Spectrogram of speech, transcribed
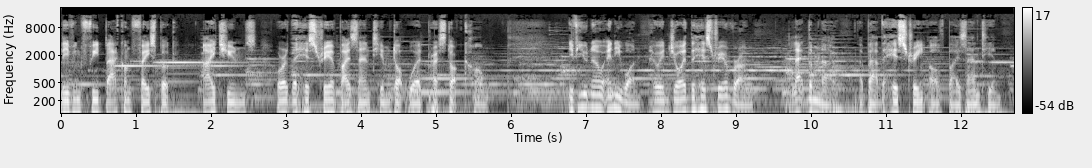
leaving feedback on Facebook, iTunes, or at thehistoryofbyzantium.wordpress.com. If you know anyone who enjoyed the history of Rome, let them know about the history of Byzantium.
